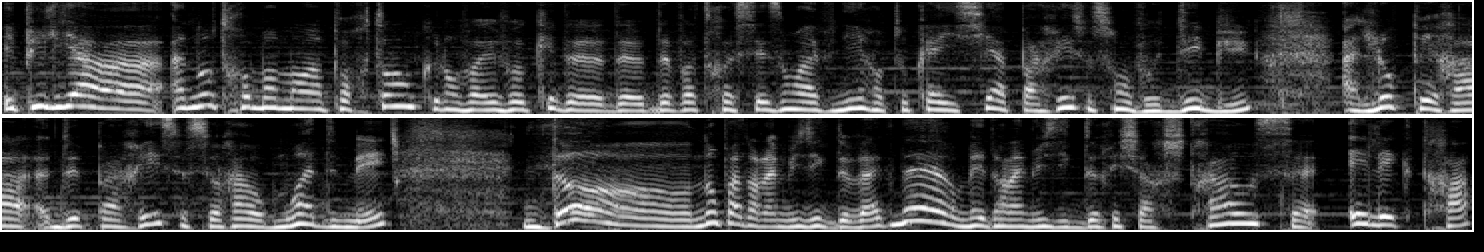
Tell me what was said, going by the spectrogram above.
Et puis il y a un autre moment important que l'on va évoquer de, de, de, votre saison à venir, en tout cas ici à Paris, ce sont vos débuts à l'Opéra de Paris. Ce sera au mois de mai, dans non pas dans la musique de Wagner, mais dans la musique de Richard Strauss, Electra.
